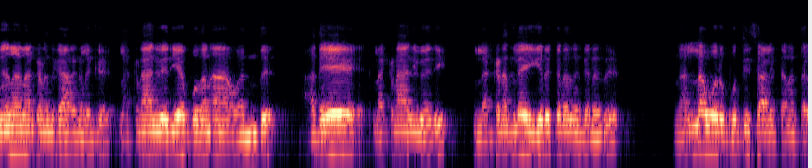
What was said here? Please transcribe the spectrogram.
மிதுன லக்கணத்துக்காரங்களுக்கு லக்னாதிபதியே புதனா வந்து அதே லக்னாதிபதி லக்கணத்திலே இருக்கிறதுங்கிறது நல்ல ஒரு புத்திசாலித்தனத்தை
